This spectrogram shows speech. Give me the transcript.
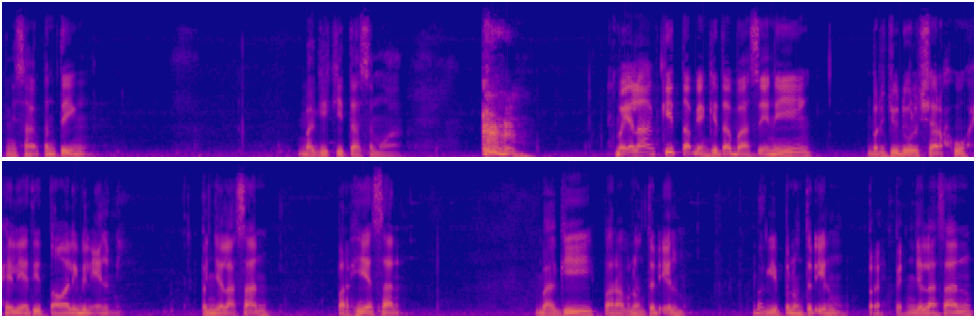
ini sangat penting bagi kita semua. Baiklah, kitab yang kita bahas ini berjudul Syarhu Hilyati Talibil Ilmi. Penjelasan perhiasan bagi para penuntut ilmu. Bagi penuntut ilmu. Penjelasan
